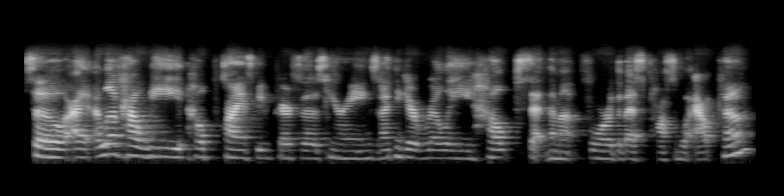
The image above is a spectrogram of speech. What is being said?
So I, I, love how we help clients be prepared for those hearings. And I think it really helps set them up for the best possible outcome.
